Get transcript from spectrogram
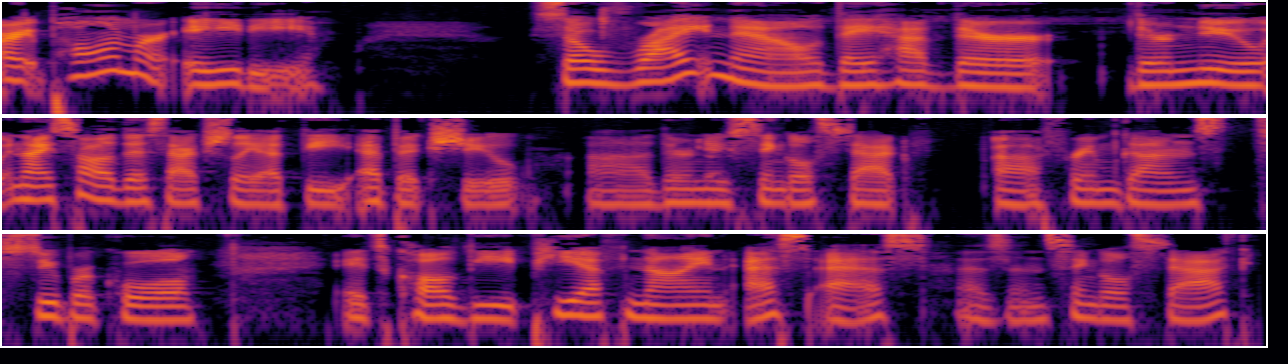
All right, Polymer 80. So right now they have their, their new, and I saw this actually at the Epic shoot, uh, their new single stack uh, frame guns, super cool. It's called the PF9SS, as in single stack.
